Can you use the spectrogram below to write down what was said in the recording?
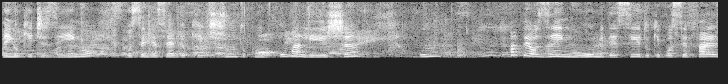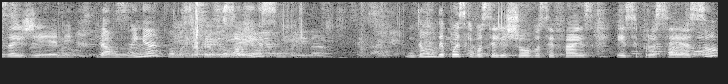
Vem o kitzinho, você recebe o kit junto com uma lixa, um papelzinho umedecido que você faz a higiene da unha. Vou mostrar para vocês. Então, depois que você lixou, você faz esse processo.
